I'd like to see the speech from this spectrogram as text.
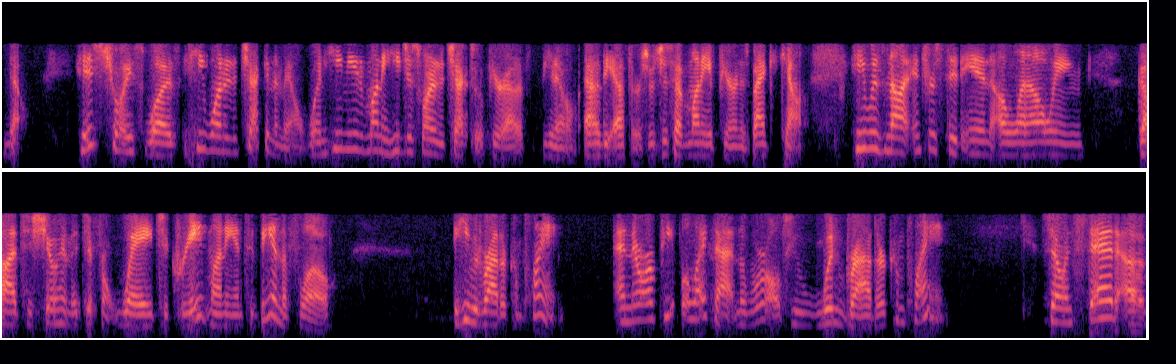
No. His choice was he wanted a check in the mail. When he needed money, he just wanted a check to appear out of you know out of the ethers, or just have money appear in his bank account. He was not interested in allowing God to show him a different way to create money and to be in the flow. He would rather complain. And there are people like that in the world who would rather complain. So instead of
